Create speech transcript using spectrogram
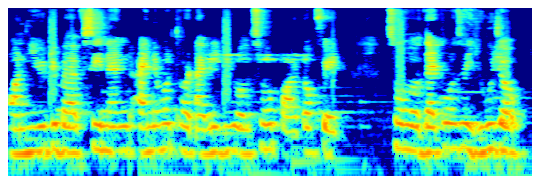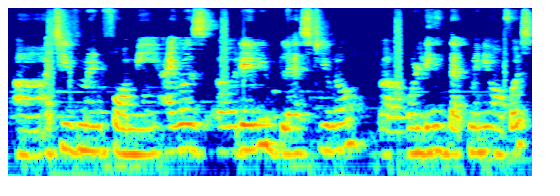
on YouTube I have seen, and I never thought I will be also a part of it. So that was a huge uh, achievement for me. I was uh, really blessed, you know, holding that many offers.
